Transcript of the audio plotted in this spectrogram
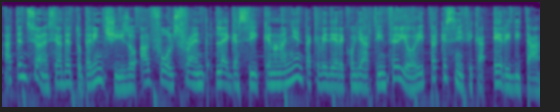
Attenzione sia detto per inciso al false friend legacy che non ha niente a che vedere con gli arti inferiori perché significa eredità.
